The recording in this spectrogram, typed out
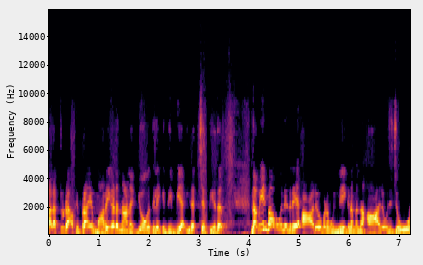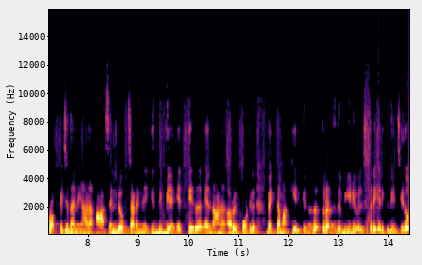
കളക്ടറുടെ അഭിപ്രായം മറികടന്നാണ് യോഗത്തിലേക്ക് ദിവ്യ ഇരച്ചെത്തിയത്. നവീൻ ബാബുവിനെതിരെ ആരോപണം ഉന്നയിക്കണമെന്ന് ആലോചിച്ച് ഉറപ്പിച്ച് തന്നെയാണ് ആ സെൻഡ് ഓഫ് ചടങ്ങിലേക്ക് ദിവ്യ എത്തിയത് എന്നാണ് റിപ്പോർട്ടിൽ വ്യക്തമാക്കിയിരിക്കുന്നത്. തുടർന്ന് ഇത് വീഡിയോയിൽ ചിത്രീകരിക്കുകയും ചെയ്തു.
